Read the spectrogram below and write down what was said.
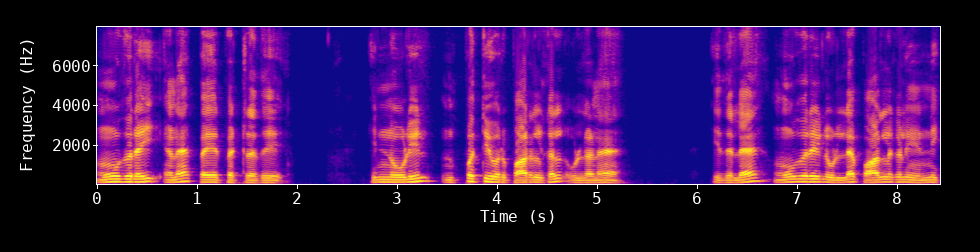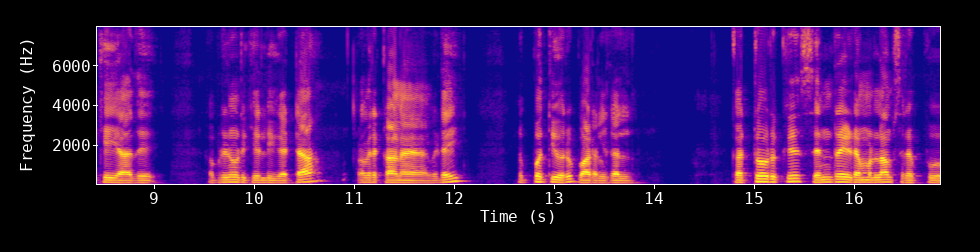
மூதுரை என பெயர் பெற்றது. இந்நூலில் முப்பத்தி ஒரு பாடல்கள் உள்ளன. இதில் மூதுரையில் உள்ள பாடல்களின் எண்ணிக்கை யாது? அப்படின்னு ஒரு கேள்வி கேட்டால் அதற்கான விடை முப்பத்தி ஒரு பாடல்கள். கற்றோருக்கு சென்ற இடமெல்லாம் சிறப்பு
